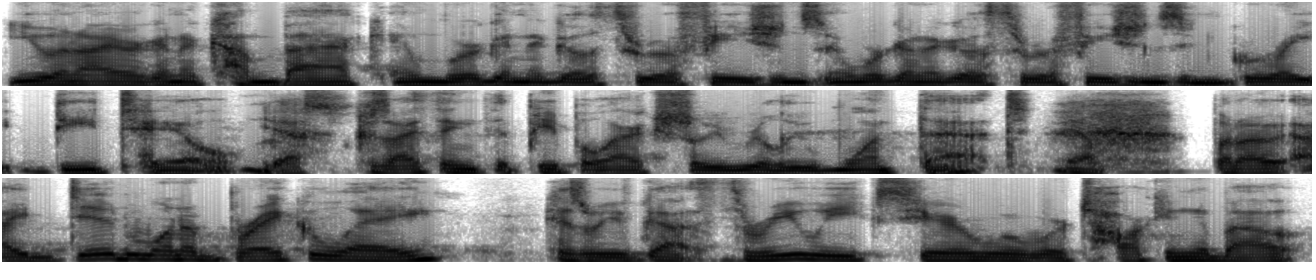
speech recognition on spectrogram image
you and I are going to come back and we're going to go through Ephesians and we're going to go through Ephesians in great detail Yes. because I think that people actually really want that. Yeah. But I, I did want to break away because we've got three weeks here where we're talking about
